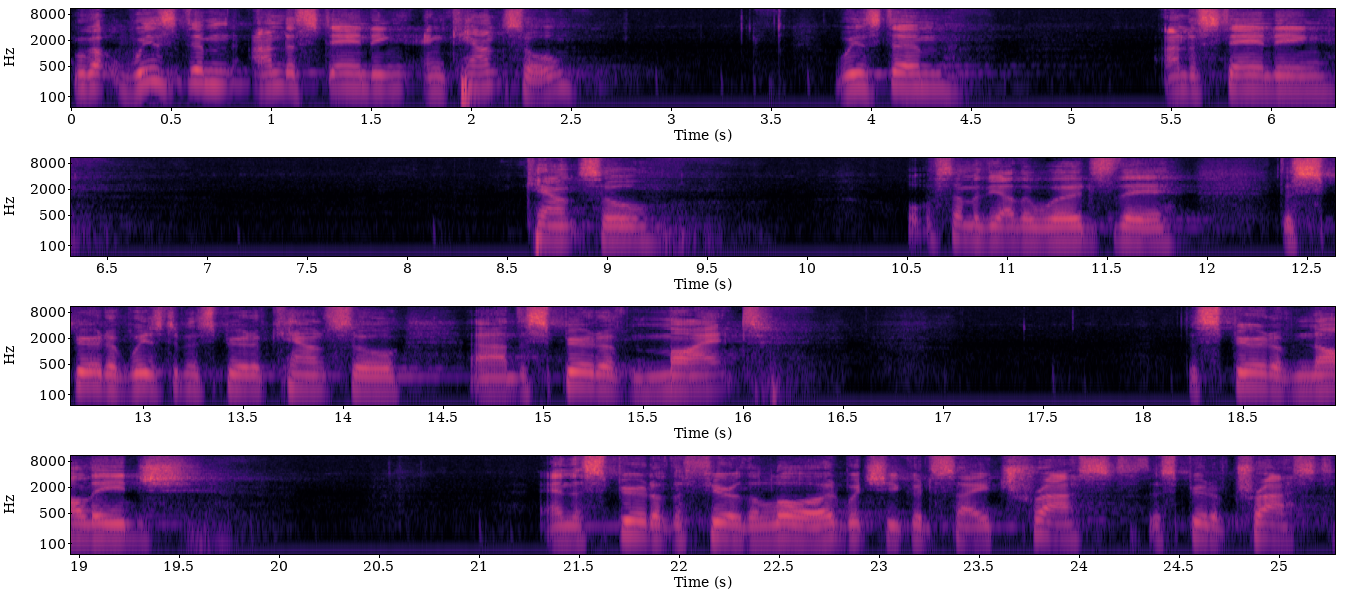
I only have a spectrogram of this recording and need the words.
We've got wisdom, understanding, and counsel. Wisdom, understanding, counsel. What were some of the other words there? The spirit of wisdom, the spirit of counsel, uh, the spirit of might, the spirit of knowledge, and the spirit of the fear of the Lord, which you could say trust, the spirit of trust.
